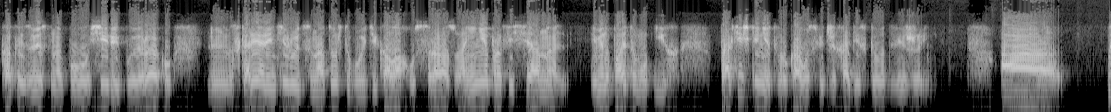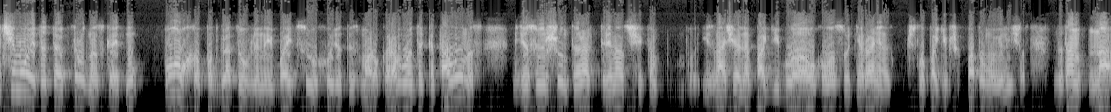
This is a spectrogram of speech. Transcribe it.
как известно по Сирии, по Ираку, скорее ориентируются на то, чтобы уйти к Аллаху сразу. Они не профессиональны. Именно поэтому их практически нет в руководстве джихадистского движения. А почему это так, трудно сказать. Ну, плохо подготовленные бойцы уходят из Марокко. Рамбо это Каталонос, где совершен теракт, 13 человек там изначально погибло около сотни раненых, число погибших потом увеличилось. Да там на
